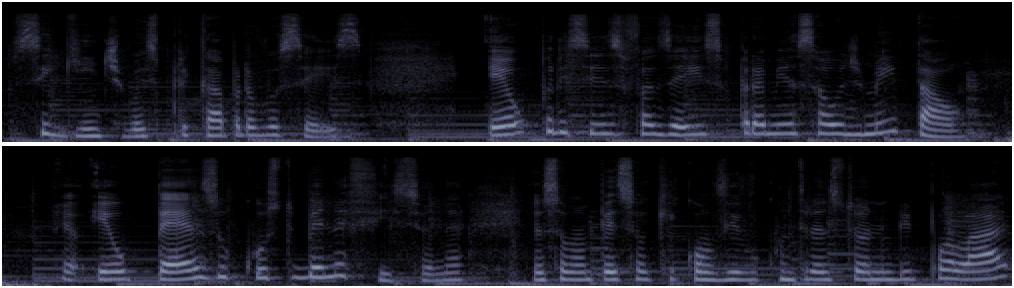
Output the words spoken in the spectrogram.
seguinte, vou explicar para vocês eu preciso fazer isso para minha saúde mental. Eu, eu peso custo-benefício, né? Eu sou uma pessoa que convivo com transtorno bipolar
